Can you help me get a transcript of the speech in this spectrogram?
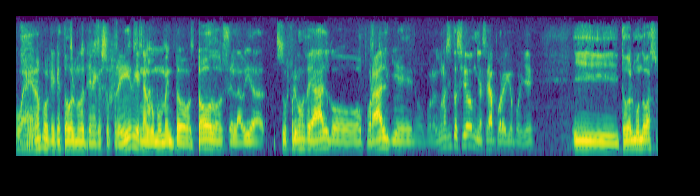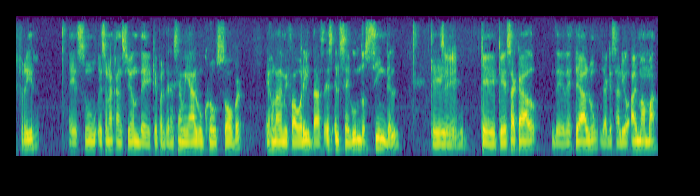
Bueno, porque es que todo el mundo tiene que sufrir y en algún momento todos en la vida sufrimos de algo o por alguien o por alguna situación, ya sea por X o por Y. Y todo el mundo va a sufrir. Es, es una canción de, que pertenece a mi álbum Crossover. Es una de mis favoritas. Es el segundo single que, que, he sacado de, de, este álbum, ya que salió Ay Mamá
